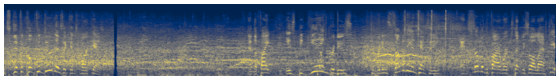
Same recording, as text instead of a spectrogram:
it's difficult to do this against Marquez. And the fight is beginning produce to produce some of the intensity and some of the fireworks that we saw last year.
